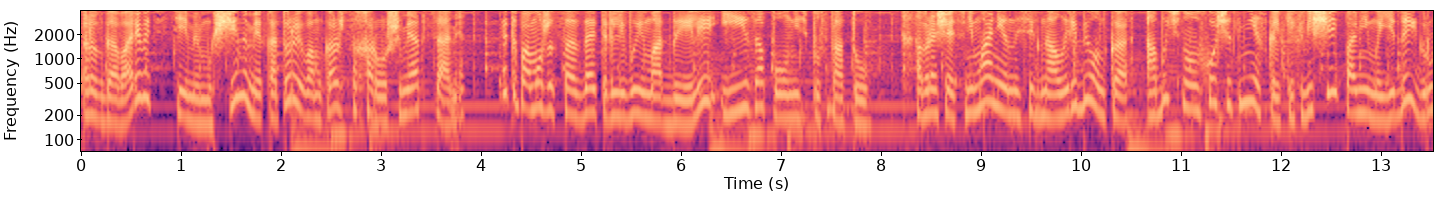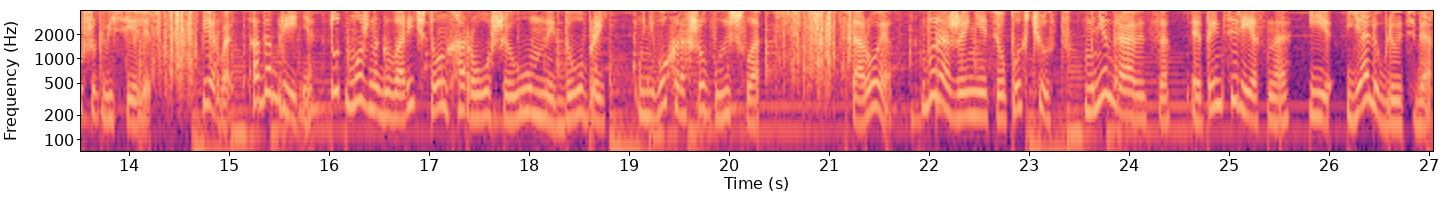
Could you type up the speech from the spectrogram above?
Разговаривать с теми мужчинами, которые вам кажутся хорошими отцами. Это поможет создать ролевые модели и заполнить пустоту обращать внимание на сигналы ребенка. Обычно он хочет нескольких вещей, помимо еды, игрушек, веселья. Первое. Одобрение. Тут можно говорить, что он хороший, умный, добрый. У него хорошо вышло. Второе – выражение теплых чувств. Мне нравится, это интересно, и я люблю тебя.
